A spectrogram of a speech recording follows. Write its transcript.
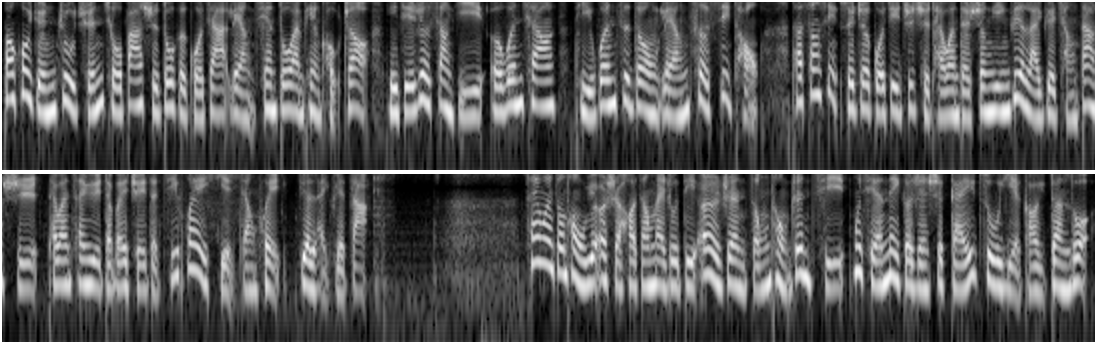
包括援助全球八十多个国家两千多万片口罩，以及热像仪、额温枪、体温自动量测系统。他相信，随着国际支持台湾的声音越来越强大时，台湾参与 WHA 的机会也将会越来越大。蔡英文总统五月二十号将迈入第二任总统任期，目前内阁人事改组也告一段落。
